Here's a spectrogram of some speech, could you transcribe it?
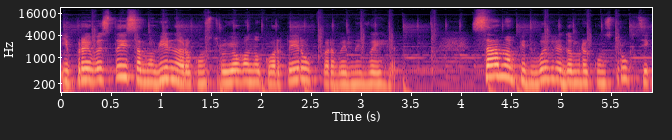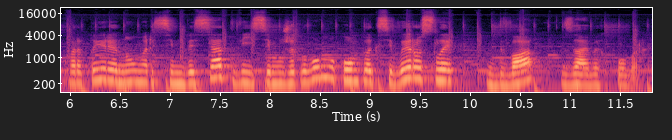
і привести самовільно реконструйовану квартиру в первинний вигляд. Саме під виглядом реконструкції квартири номер 78 у житловому комплексі виросли два зайвих поверхи.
